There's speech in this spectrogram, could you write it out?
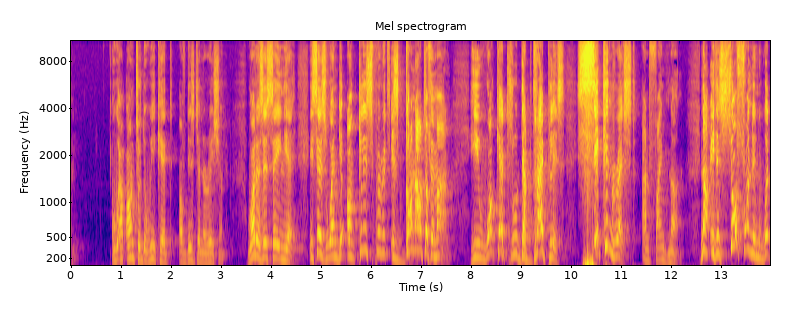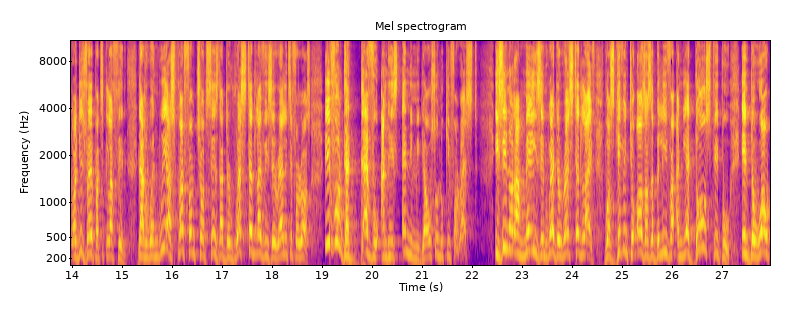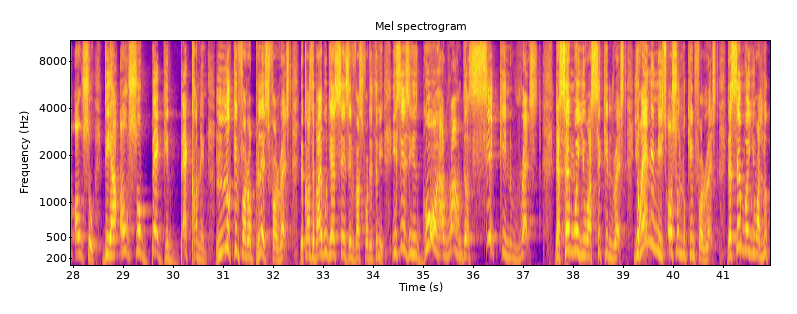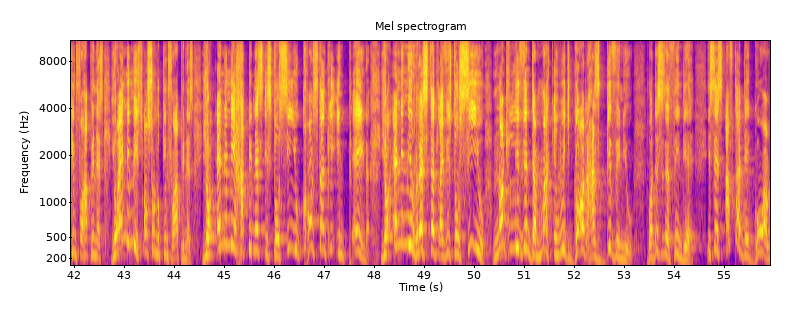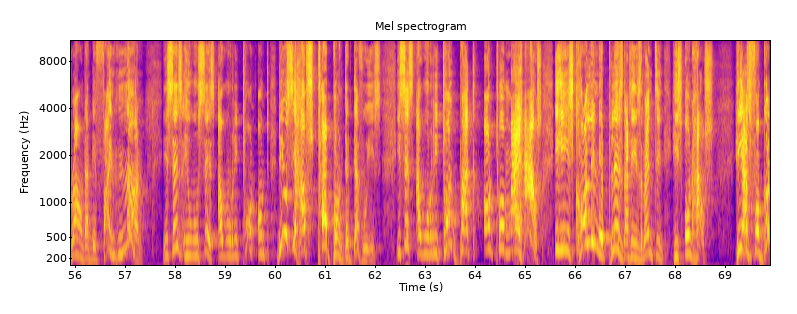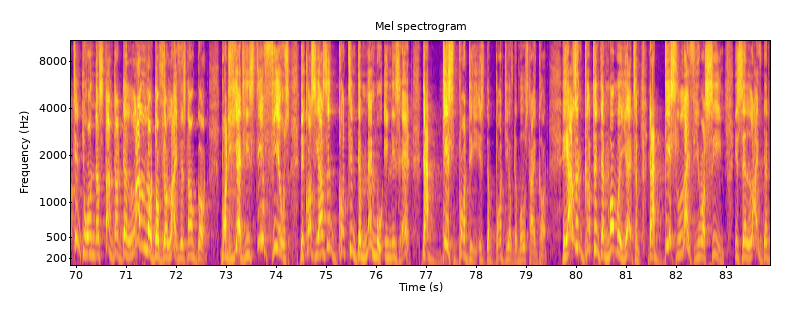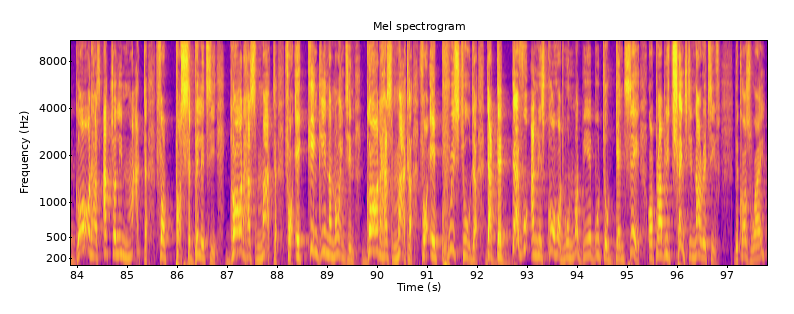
unto the wicked of this generation. What does it say in here? It says, When the unclean spirit is gone out of a man, he walketh through the dry place, seeking rest, and find none. Now, it is so fun in this very particular thing that when we as Platform Church says that the rested life is a reality for us, even the devil and his enemy, they're also looking for rest. Is it not amazing where the rested life was given to us as a believer, and yet those people in the world also they are also begging, beckoning, looking for a place for rest? Because the Bible there says in verse 43, it says, He go around the seeking rest. The same way you are seeking rest, your enemy is also looking for rest. The same way you are looking for happiness, your enemy is also looking for happiness. Your enemy happiness is to see you constantly in pain. Your enemy rested life is to see you not living the mark in which God has given you. But this is the thing there. He says, after they go around and they find none, he says, He will says, I will return on. Do you see how stubborn the devil is? He says, I will return back unto my house. He is calling a place that he is renting his own house. He has forgotten to understand that the landlord of your life is now God. But yet he still feels because he hasn't gotten the memo in his head that this body is the body of the Most High God. He hasn't gotten the memo yet that this life you are seeing is a life that God has actually marked for possibility. God has marked for a kingly anointing. God has marked for a priesthood that the devil and his cohort will not be able to gainsay or probably change the narrative. Because why?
